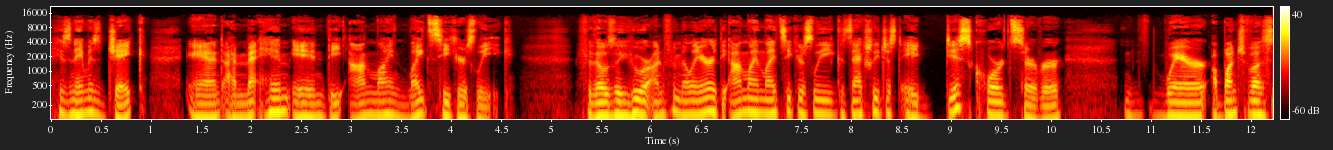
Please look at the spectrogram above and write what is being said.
His name is Jake, and I met him in the Online Light Seekers League. For those of you who are unfamiliar, the Online Light Seekers League is actually just a Discord server where a bunch of us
